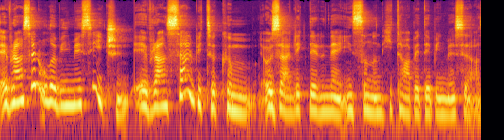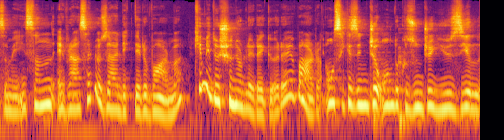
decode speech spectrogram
Evrensel olabilmesi için evrensel bir takım özelliklerine insanın hitap edebilmesi lazım ve insanın evrensel özellikleri var mı? Kimi düşünürlere göre var. 18. 19. yüzyıl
